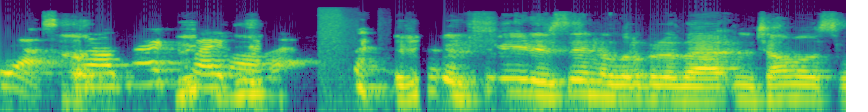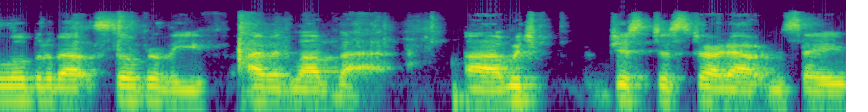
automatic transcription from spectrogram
Yeah, So, well, not quite all that. if you could feed us in a little bit of that and tell us a little bit about Silverleaf, I would love that. Uh, which, just to start out and say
